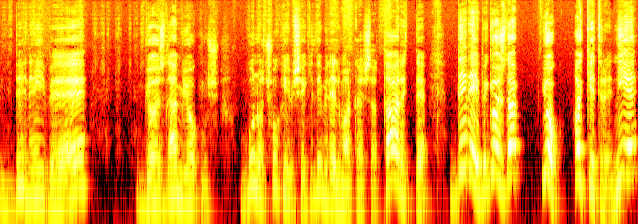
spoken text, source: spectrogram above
Deney ve gözlem yokmuş. Bunu çok iyi bir şekilde bilelim arkadaşlar. Tarihte deney ve gözlem yok. Hak getire. Niye?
